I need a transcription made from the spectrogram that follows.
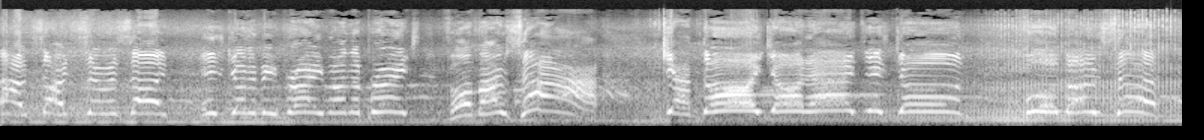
outside suicide. He's going to be brave on the brakes. Formosa! Get oh, he got! He's gone! Formosa!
